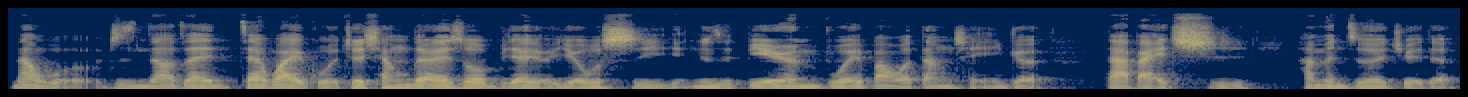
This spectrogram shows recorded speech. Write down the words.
那我就知道在在外国就相对来说比较有优势一点，就是别人不会把我当成一个大白痴，他们只会觉得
